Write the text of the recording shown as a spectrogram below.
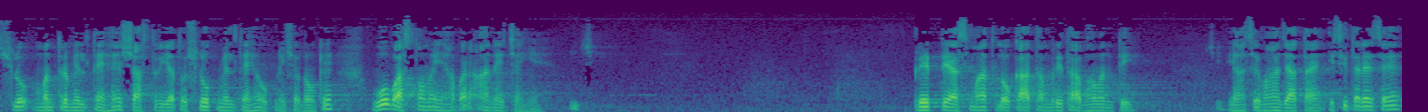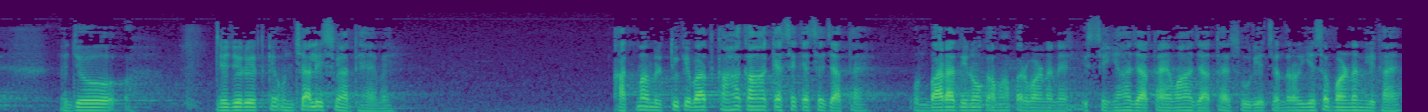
श्लोक मंत्र मिलते हैं शास्त्र या तो श्लोक मिलते हैं उपनिषदों के वो वास्तव में यहाँ पर आने चाहिए। प्रेत्य अस्मात लोकात अमृता भवंती यहाँ से वहाँ जाता है। इसी तरह से जो यजुर्वेद के उनचालीसवें अध्याय में आत्मा मृत्यु के बाद कहाँ कहाँ कैसे कैसे जाता है, उन बारह दिनों का वहाँ पर वर्णन है। इससे यहाँ जाता है, वहाँ जाता है, सूर्य, चंद्र और ये सब वर्णन लिखा है।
